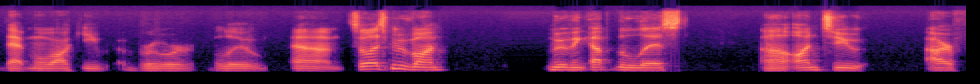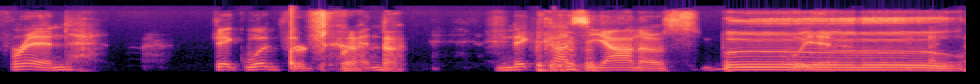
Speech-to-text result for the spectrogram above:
that Milwaukee Brewer blue. Um, so let's move on. Moving up the list uh, onto our friend Jake Woodford's friend Nick Castellanos. Boo. Oh,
